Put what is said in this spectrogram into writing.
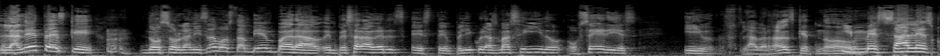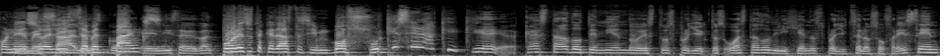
la neta es que nos organizamos también para empezar a ver este películas más seguido o series y la verdad es que no Y me sales con y eso, Elizabeth con Banks. Elizabeth Banks. Por eso te quedaste sin voz. ¿Por qué será que, que- que ha estado teniendo estos proyectos o ha estado dirigiendo estos proyectos? Se los ofrecen,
